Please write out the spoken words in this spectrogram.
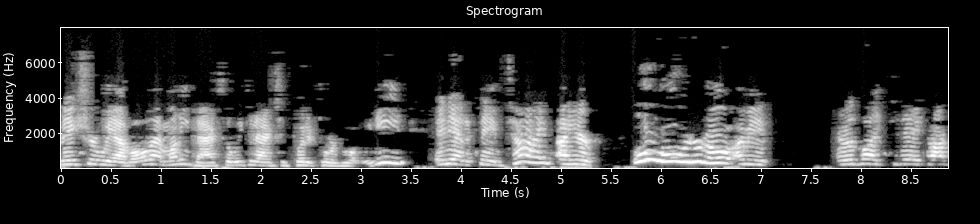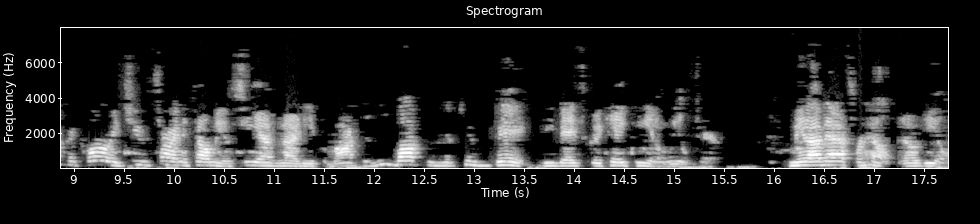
make sure we have all that money back so we can actually put it towards what we need. And yet at the same time, I hear, oh, well, you know, I mean, it was like today talking to Chloe, she was trying to tell me if she has an idea for boxes. These boxes are too big to be basically taking in a wheelchair. I mean, I've asked for help, no deal.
